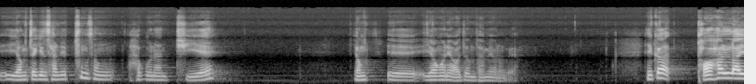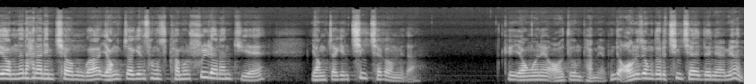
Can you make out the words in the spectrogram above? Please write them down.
영적인 삶이 풍성하고 난 뒤에 영, 영혼의 어두운 밤이 오는 거예요. 그러니까 더할 나위 없는 하나님 체험과 영적인 성숙함을 훈련한 뒤에 영적인 침체가 옵니다. 그 영혼의 어두운 밤이에요. 근데 어느 정도로 침체해야 되냐면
